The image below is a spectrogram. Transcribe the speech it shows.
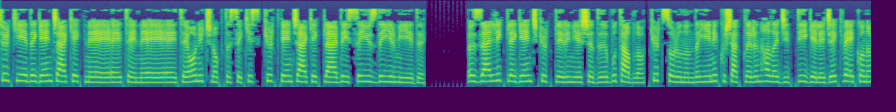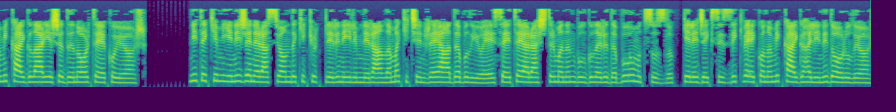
Türkiye'de genç erkek NEET NEET 13.8, Kürt genç erkeklerde ise %27. Özellikle genç Kürtlerin yaşadığı bu tablo, Kürt sorununda yeni kuşakların hala ciddi gelecek ve ekonomik kaygılar yaşadığını ortaya koyuyor. Nitekim yeni jenerasyondaki Kürtlerin eğilimleri anlamak için RAWEST araştırmanın bulguları da bu umutsuzluk, geleceksizlik ve ekonomik kaygı halini doğruluyor.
